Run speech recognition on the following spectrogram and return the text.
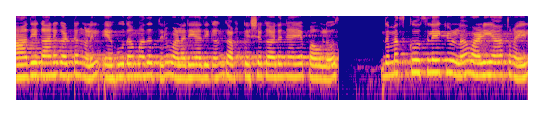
ആദ്യ കാലഘട്ടങ്ങളിൽ യഹൂദ മതത്തിൽ വളരെയധികം കർക്കശകാലനായ പൗലോസ് ദമസ്കോസിലേക്കുള്ള വഴിയാത്രയിൽ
